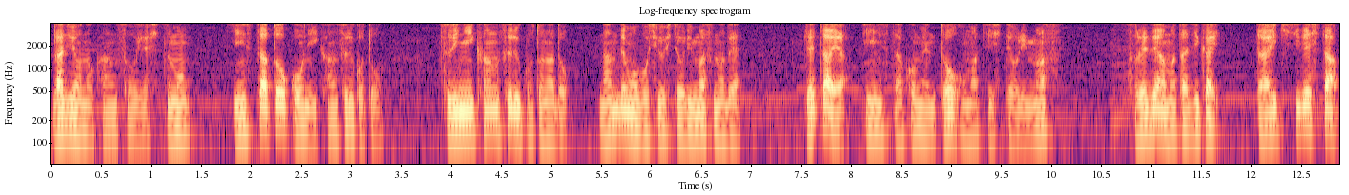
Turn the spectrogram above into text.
ラジオの感想や質問インスタ投稿に関すること釣りに関することなど何でも募集しておりますのでレターやインスタコメントをお待ちしております。それではまた次回。大吉でした。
